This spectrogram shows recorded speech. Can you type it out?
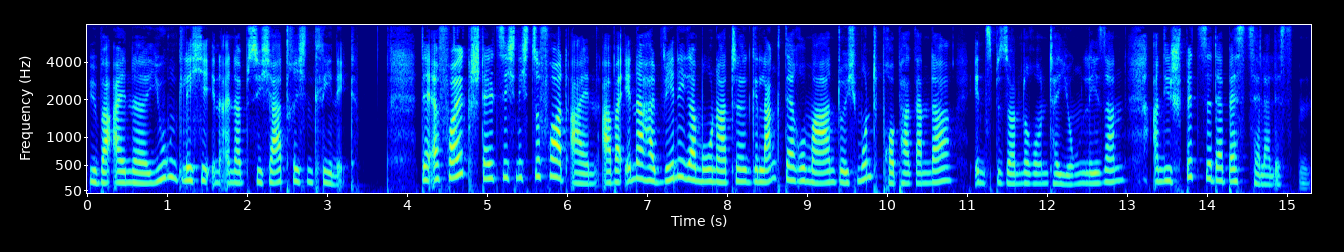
über eine Jugendliche in einer psychiatrischen Klinik. Der Erfolg stellt sich nicht sofort ein, aber innerhalb weniger Monate gelangt der Roman durch Mundpropaganda, insbesondere unter jungen Lesern, an die Spitze der Bestsellerlisten.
